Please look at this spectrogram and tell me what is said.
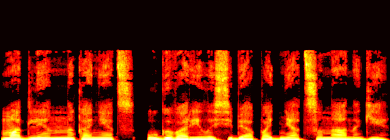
Мадлен, наконец, уговорила себя подняться на ноги.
